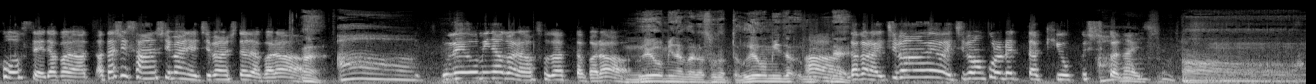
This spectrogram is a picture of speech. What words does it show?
構成だから私三姉妹の一番下だから、はい、あ上を見ながら育ったから、上を見ながら育った。上を見な、ね、だから一番上は一番怒られた記憶しかないですああ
